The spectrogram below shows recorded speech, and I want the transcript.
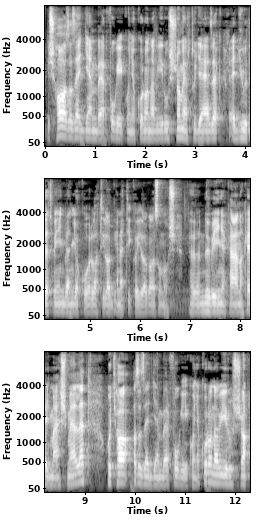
és ha az az egy ember fogékony a koronavírusra, mert ugye ezek egy ültetvényben gyakorlatilag genetikailag azonos növények állnak egymás mellett, hogyha az az egy ember fogékony a koronavírusra,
